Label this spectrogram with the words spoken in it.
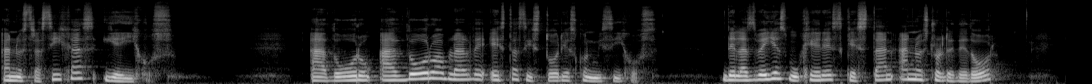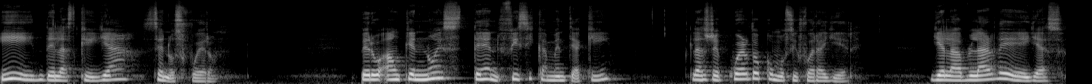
a nuestras hijas y hijos. Adoro, adoro hablar de estas historias con mis hijos, de las bellas mujeres que están a nuestro alrededor y de las que ya se nos fueron. Pero aunque no estén físicamente aquí, las recuerdo como si fuera ayer. Y al hablar de ellas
